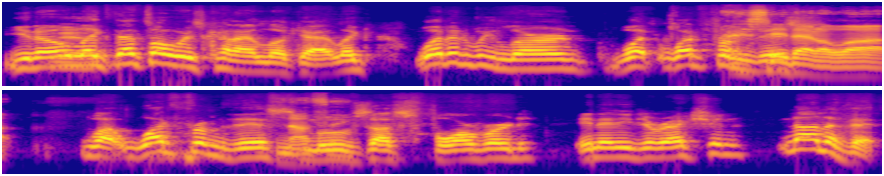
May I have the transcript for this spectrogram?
You know, Yeah. like that's always kind of look at. Like, what did we learn? What what from I this? say that a lot. what what from this Nothing. moves us forward in any direction? None of it.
